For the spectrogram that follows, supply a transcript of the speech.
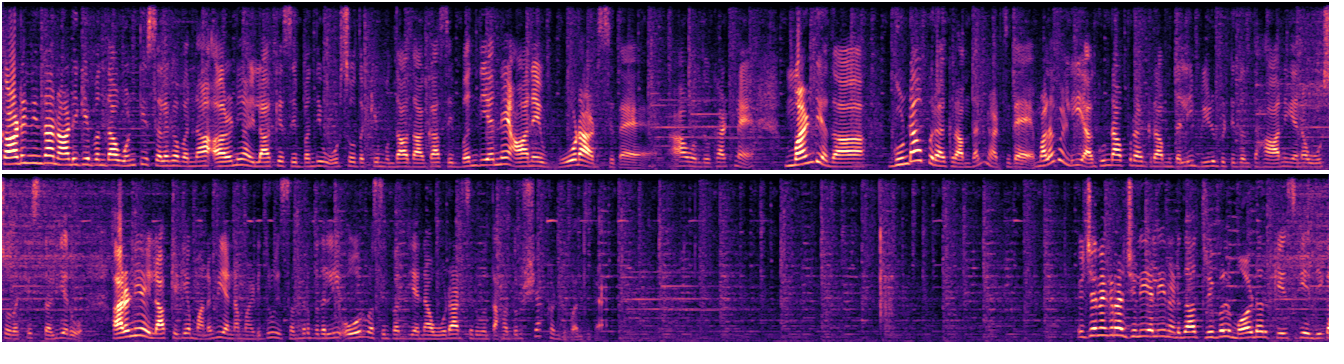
ಕಾಡಿನಿಂದ ನಾಡಿಗೆ ಬಂದ ಒಂಟಿ ಸಲಗವನ್ನ ಅರಣ್ಯ ಇಲಾಖೆ ಸಿಬ್ಬಂದಿ ಓಡಿಸೋದಕ್ಕೆ ಮುಂದಾದಾಗ ಸಿಬ್ಬಂದಿಯನ್ನೇ ಆನೆ ಓಡಾಡಿಸಿದೆ. ಆ ಒಂದು ಘಟನೆ ಮಂಡ್ಯದ ಗುಂಡಾಪುರ ಗ್ರಾಮದಲ್ಲಿ ನಡೆದಿದೆ. ಮಳವಳ್ಳಿಯ ಗುಂಡಾಪುರ ಗ್ರಾಮದಲ್ಲಿ ಬೀಡು ಬಿಟ್ಟಿದ್ದಂತಹ ಆನೆಯನ್ನ ಓಡಿಸೋದಕ್ಕೆ ಸ್ಥಳೀಯರು ಅರಣ್ಯ ಇಲಾಖೆಗೆ ಮನವಿಯನ್ನ ಮಾಡಿದ್ರು. ಈ ಸಂದರ್ಭದಲ್ಲಿ ಓರ್ವ ಸಿಬ್ಬಂದಿಯನ್ನ ಓಡಾಡಿಸಿರುವಂತಹ ದೃಶ್ಯ ಕಂಡುಬಂದಿದೆ ವಿಜಯನಗರ ಜಿಲ್ಲೆಯಲ್ಲಿ ನಡೆದ ತ್ರಿಬಲ್ ಮರ್ಡರ್ ಕೇಸ್ಗೆ ಇದೀಗ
